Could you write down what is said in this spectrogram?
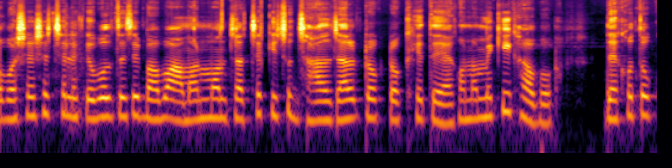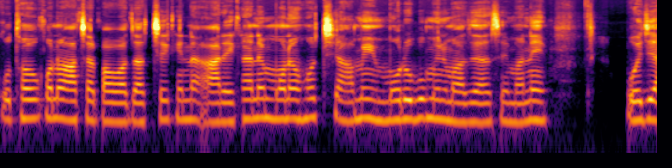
অবশেষে ছেলেকে বলতেছি, বাবা, আমার মন চাচ্ছে কিছু ঝাল ঝাল টক টক খেতে, এখন আমি কি খাব? দেখো তো কোথাও কোনো আচার পাওয়া যাচ্ছে কিনা? আর এখানে মনে হচ্ছে আমি মরুভূমির মাঝে আছি মানে ওই যে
